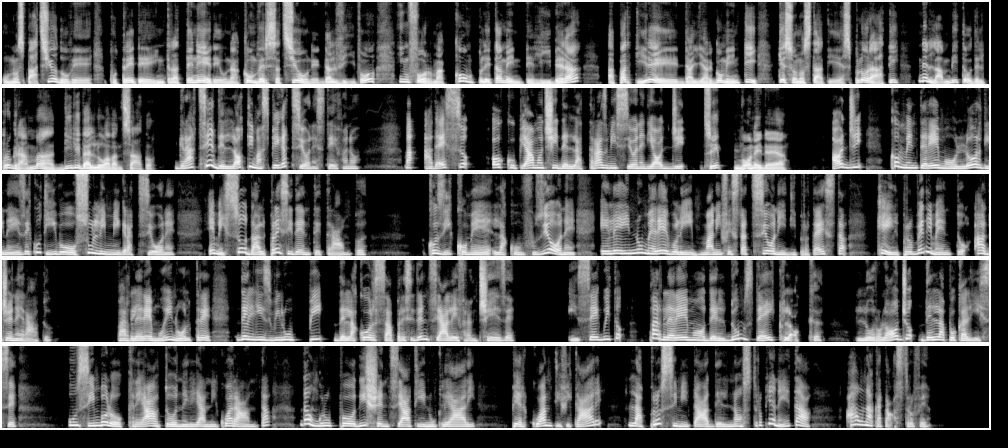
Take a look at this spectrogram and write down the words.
uno spazio dove potrete intrattenere una conversazione dal vivo in forma completamente libera a partire dagli argomenti che sono stati esplorati nell'ambito del programma di livello avanzato. Grazie dell'ottima spiegazione, Stefano. Ma adesso occupiamoci della trasmissione di oggi. Sì, buona idea. Oggi commenteremo l'ordine esecutivo sull'immigrazione emesso dal presidente Trump, così come la confusione e le innumerevoli manifestazioni di protesta che il provvedimento ha generato. Parleremo inoltre degli sviluppi della corsa presidenziale francese. In seguito parleremo del Doomsday Clock, l'orologio dell'Apocalisse, un simbolo creato negli anni 40 da un gruppo di scienziati nucleari per quantificare la prossimità del nostro pianeta a una catastrofe.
